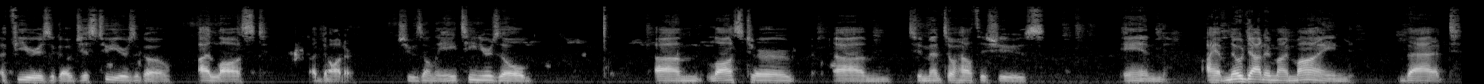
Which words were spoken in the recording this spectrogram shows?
a few years ago, just two years ago, I lost a daughter. She was only 18 years old. Um, lost her um, to mental health issues, and I have no doubt in my mind that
